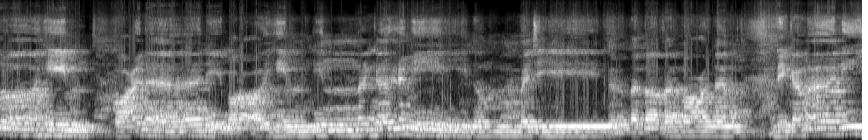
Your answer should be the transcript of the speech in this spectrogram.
إبراهيم وعلى آل إبراهيم إنك حميد مجيد. بلغ العلم بكماله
